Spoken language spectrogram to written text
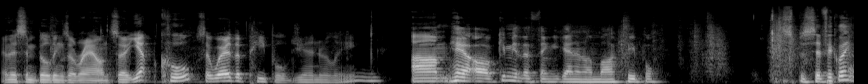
and there's some buildings around. So yep, cool. So where are the people generally? Um, here, oh, give me the thing again, and I'll mark people specifically.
